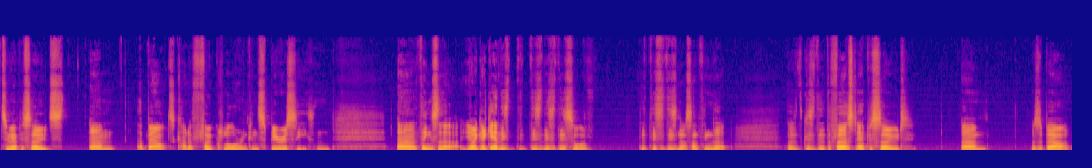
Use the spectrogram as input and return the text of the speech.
two episodes um, about kind of folklore and conspiracies and uh, things that you know, again this this this this sort of this this is not something that because uh, the the first episode um, was about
